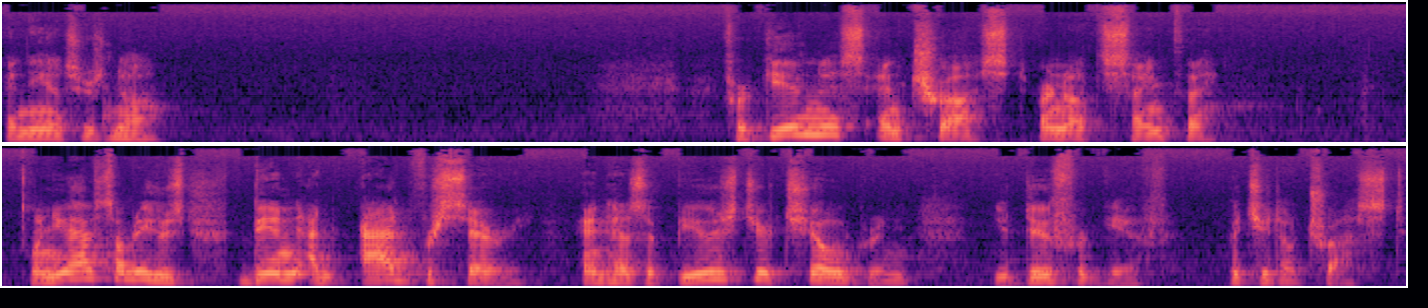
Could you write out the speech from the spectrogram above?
And the answer is no. Forgiveness and trust are not the same thing. When you have somebody who's been an adversary and has abused your children, you do forgive, but you don't trust.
